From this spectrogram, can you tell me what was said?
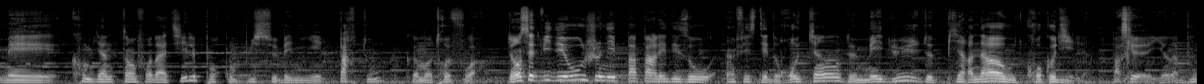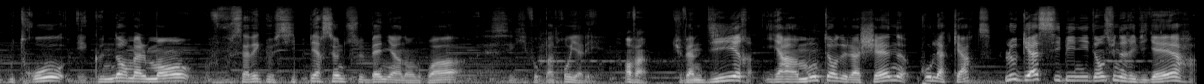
mais combien de temps faudra-t-il pour qu'on puisse se baigner partout comme autrefois? Dans cette vidéo, je n'ai pas parlé des eaux infestées de requins, de méduses, de piranhas ou de crocodiles parce qu'il y en a beaucoup trop et que normalement, vous savez que si personne se baigne à un endroit, c'est qu'il faut pas trop y aller. Enfin, tu vas me dire, il y a un monteur de la chaîne ou la carte, le gars s'est baigné dans une rivière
